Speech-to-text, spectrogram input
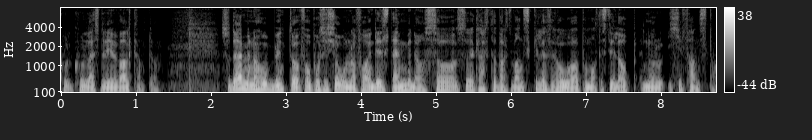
hvordan drive valgkamp. da. Så dermed når hun begynte å få posisjon og få en del stemmer, så, så det er klart det ble vanskelig for hun å på en måte stille opp når hun ikke fantes. da.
